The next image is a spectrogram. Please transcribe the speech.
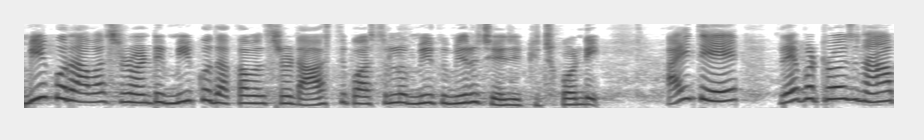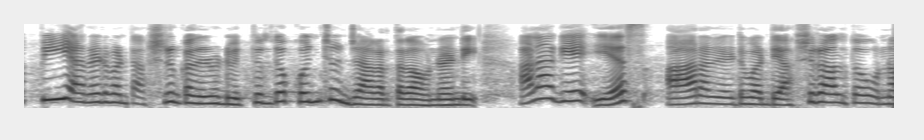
మీకు రావాల్సినటువంటి మీకు దక్కవలసినటువంటి ఆస్తిపాస్తులు మీకు మీరు చేజిక్కించుకోండి. అయితే రేపటి రోజున పి అనేటువంటి అక్షరం కలిగినటువంటి వ్యక్తులతో కొంచెం జాగ్రత్తగా ఉండండి. అలాగే ఎస్ ఆర్ అనేటువంటి అక్షరాలతో ఉన్న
